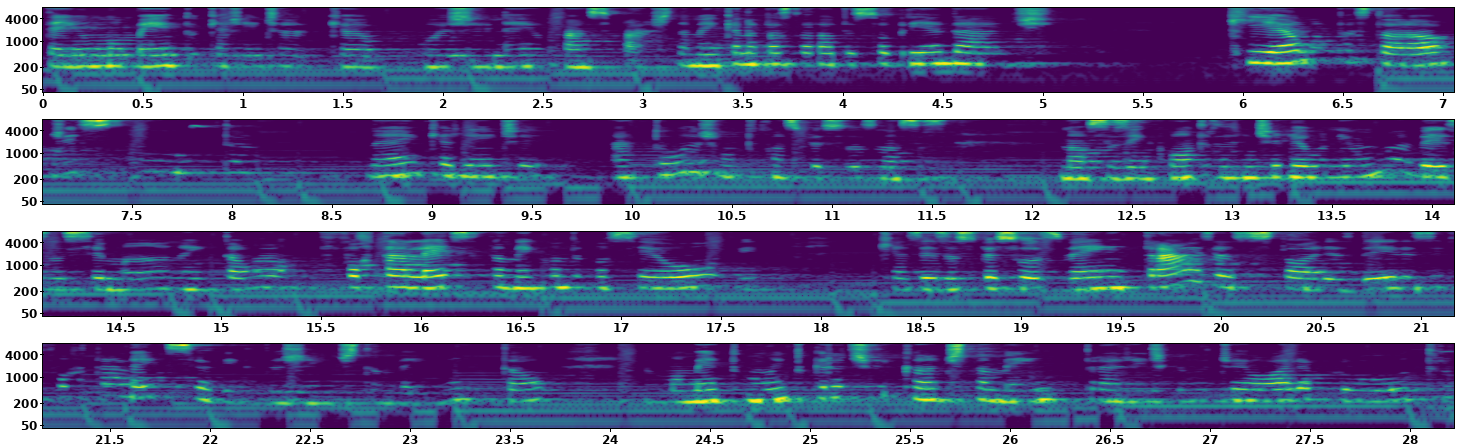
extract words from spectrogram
tem um momento que a gente, que eu, hoje né, eu faço parte também, que é na pastoral da sobriedade, que é uma pastoral de escuta, né, que a gente atua junto com as pessoas, nossas, nossos encontros, a gente reúne uma vez na semana, então é, fortalece também quando você ouve que às vezes as pessoas vêm, traz as histórias deles e fortalece a vida da gente também, né? Então é um momento muito gratificante também para a gente, que a gente olha para o outro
